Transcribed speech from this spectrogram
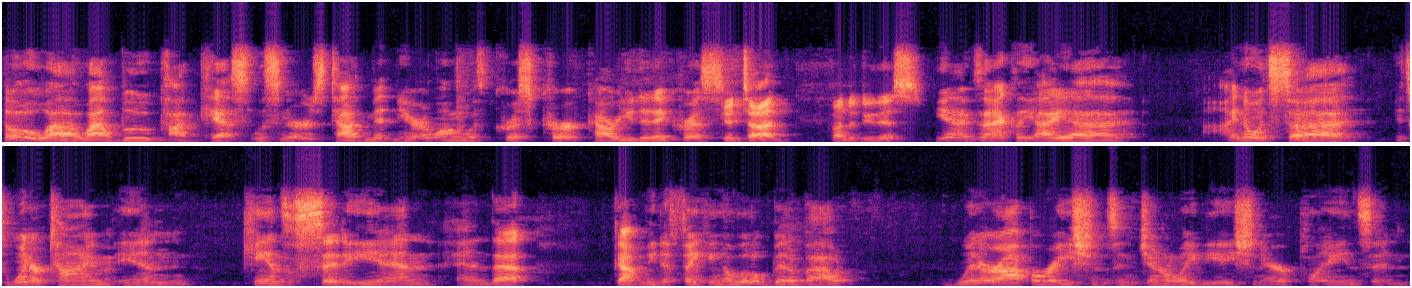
Hello, uh, Wild Blue Podcast listeners. Todd Mitten here, along with Chris Kirk. How are you today, Chris? Good, Todd. Fun to do this. Yeah, exactly. I uh, I know it's uh, it's winter time in Kansas City, and and that got me to thinking a little bit about winter operations in general aviation airplanes, and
